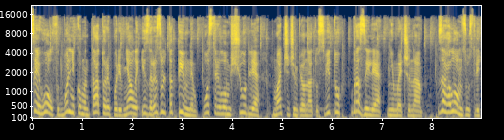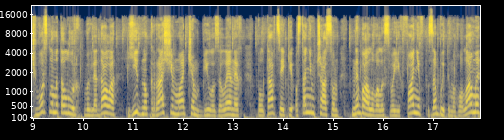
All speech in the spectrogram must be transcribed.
Цей гол футбольні коментатори порівняли із результативним пострілом Щурлі матчі чемпіонату світу Бразилія Німеччина. Загалом зустріч Ворскла Металург виглядала гідно кращим матчем біло-зелених. Полтавці, які останнім часом не балували своїх фанів забитими голами,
